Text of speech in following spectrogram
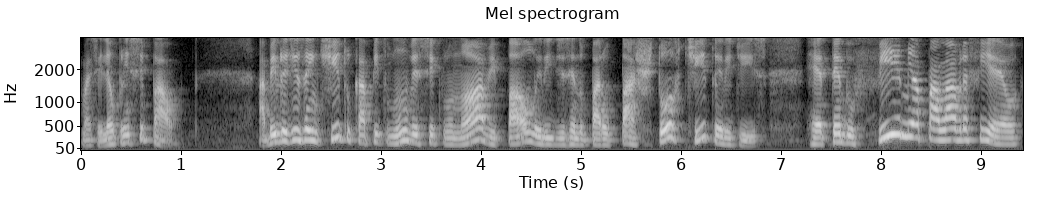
mas ele é o principal. A Bíblia diz em Tito, capítulo 1, versículo 9, Paulo, ele dizendo para o pastor Tito, ele diz: retendo firme a palavra fiel,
